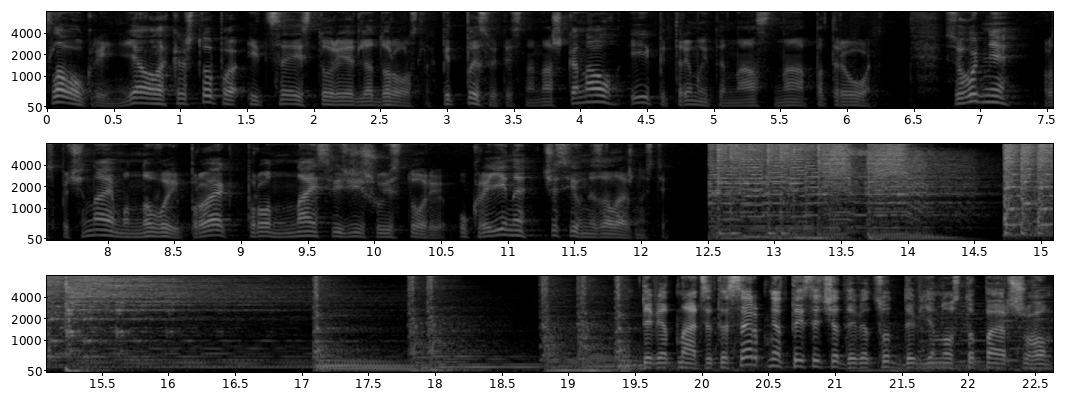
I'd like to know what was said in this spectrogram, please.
Слава Україні! Я Олег Криштопа, і це історія для дорослих. Підписуйтесь на наш канал і підтримуйте нас на Патреоні. Сьогодні розпочинаємо новий проект про найсвіжішу історію України часів незалежності. – 19 серпня 1991-го.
